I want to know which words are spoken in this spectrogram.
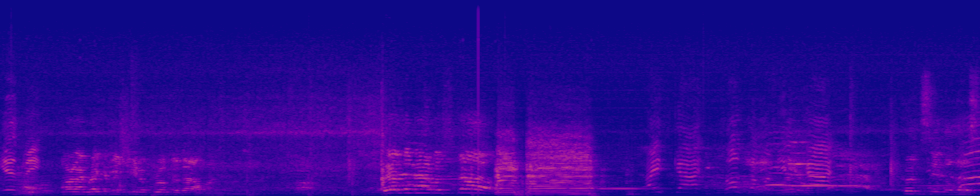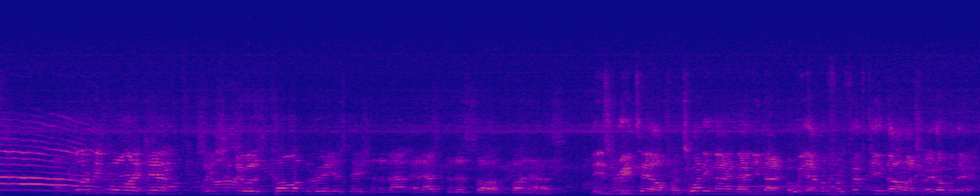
Excuse me. All right, record machine approved of that one. Doesn't have a style. Hey, Scott. Close up of you, Scott. Couldn't see the list. Ah! If you want to be cool like him, what you should do is call up the radio station and, and ask for this song, Funhouse. These retail for $29.99, but we have them for $15 right over there.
